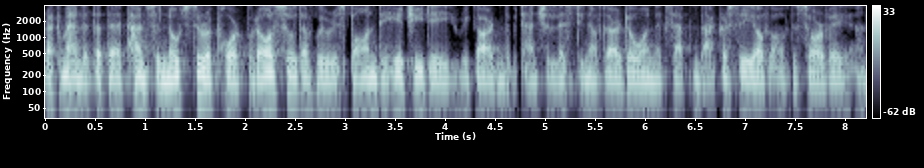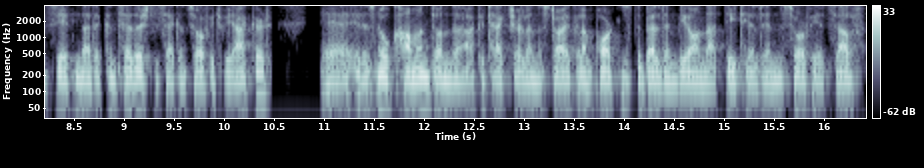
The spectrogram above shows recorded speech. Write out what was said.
recommended that the council notes the report, but also that we respond to HED regarding the potential listing of the Ardhowen, accepting the accuracy of, of the survey and stating that it considers the second survey to be accurate. Uh, it has no comment on the architectural and historical importance of the building beyond that detailed in the survey itself.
